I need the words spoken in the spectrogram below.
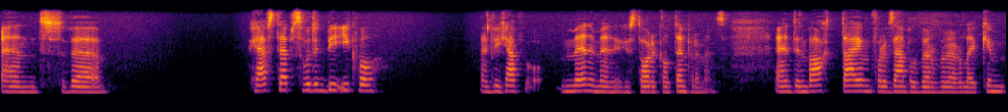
and the half steps wouldn't be equal. And we have many, many historical temperaments. And in Bach time, for example, there were like Kim,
